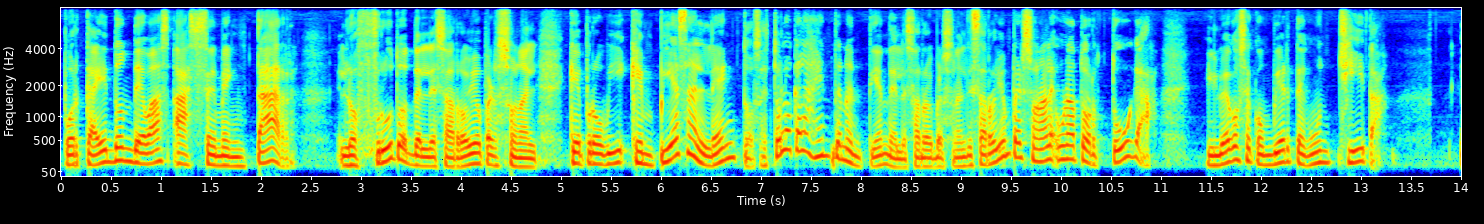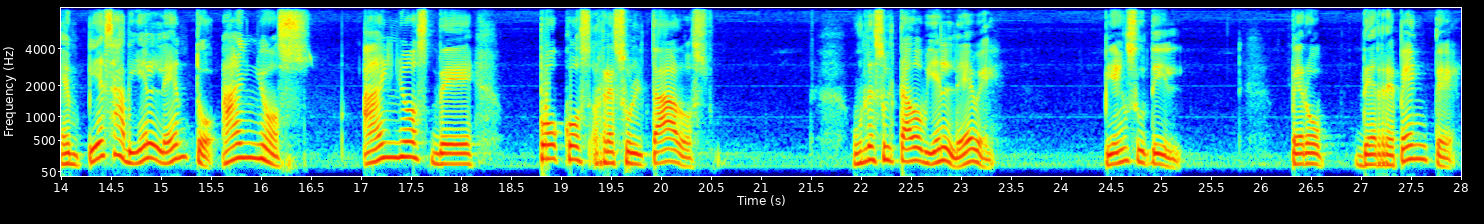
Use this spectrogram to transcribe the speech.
Porque ahí es donde vas a cementar los frutos del desarrollo personal que, que empiezan lentos. Esto es lo que la gente no entiende, el desarrollo personal. El desarrollo personal es una tortuga y luego se convierte en un chita. Empieza bien lento, años, años de pocos resultados. Un resultado bien leve, bien sutil. Pero de repente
